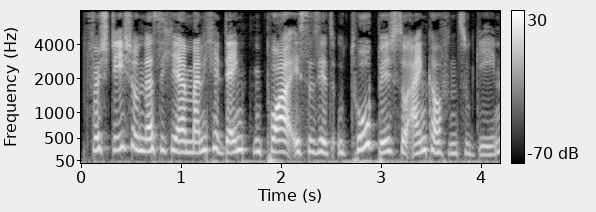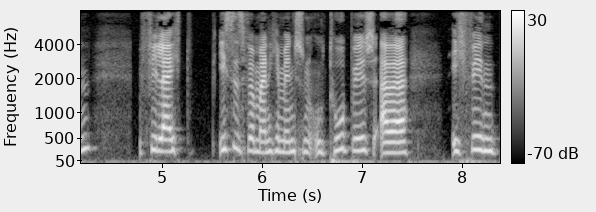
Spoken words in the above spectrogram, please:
verstehe schon, dass sich ja manche denken, boah, ist das jetzt utopisch, so einkaufen zu gehen. Vielleicht ist es für manche Menschen utopisch, aber ich finde,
